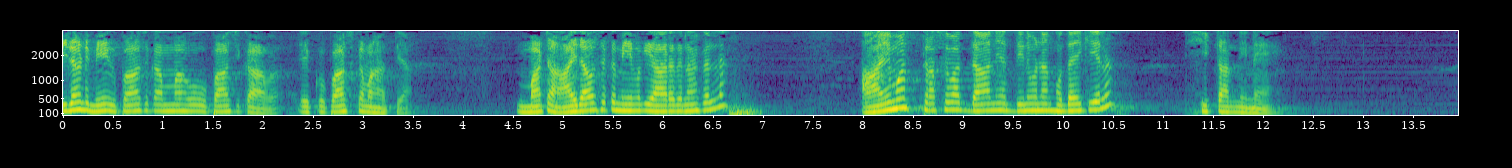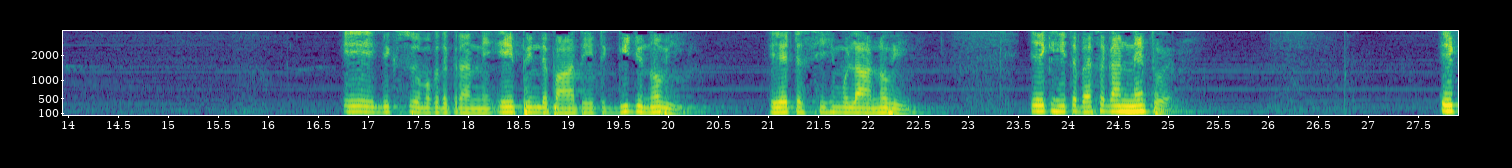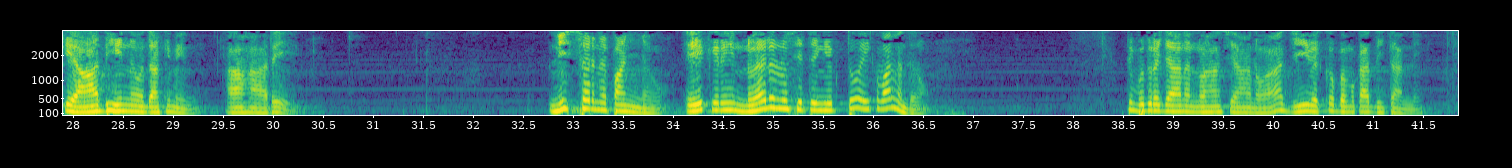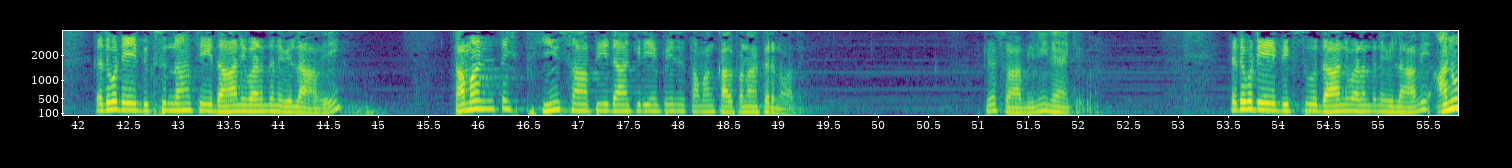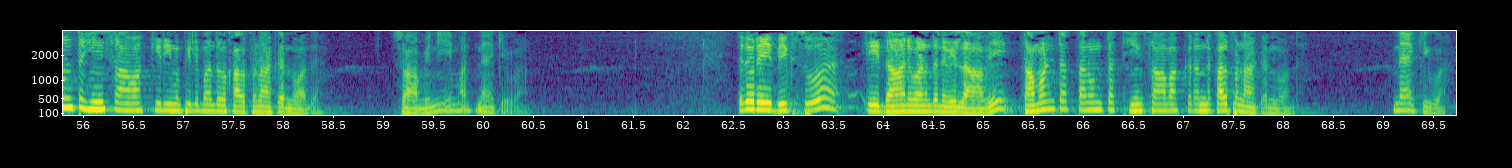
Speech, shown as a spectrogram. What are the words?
ඊළඟට මේ උපාසකම්මා හෝ උපාසිකාව එක් උපාසක මහත්තයා මට ආය දවසක මේ වගේ ආරාධනා කළා ආයමත් රසවත් දානයක් දෙනව නම් හොඳයි කියලා හිතන්නේ නැහැ. ඒ භික්ෂුව මොකද කරන්නේ? ඒ පින්ඩ පාතේට ගිජු නොවි. එයට සිහිමුලා නොවි. ඒක හිත බැස ගන්න නැතුව. ඒකේ ආදීනව දකිමින් ආහාරේ නිස්සරණ පඤ්ඤව ඒ කෙරෙහි නොඇලුණු සිතින් යුක්තව ඒක වළඳනවා. ඉතින් බුදුරජාණන් වහන්සේ අහනවා ජීවක ඔබ මොකක්ද හිතන්නේ? එතකොට මේ භික්ෂුන් වහන්සේ දානි වළඳන වෙලාවේ තමන්ට හිංසා පීඩා කිරීම පිණිස තමන් කල්පනා කරනවද? කියලා ස්වාමීනි නෑ කිව්වා. එතකොට මේ භික්ෂුව දානි වළඳන වෙලාවේ අනුන්ට හිංසාවක් කිරීම පිළිබඳව කල්පනා කරනවද? ස්වාමීනි එමත් නෑ කිව්වා. එතකොට මේ භික්ෂුව ඒ දානි වළඳන වෙලාවේ තමන්ටත් අනුන්ටත් හිංසාවක් කරන්න කල්පනා කරනවද? නෑ කිව්වා.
